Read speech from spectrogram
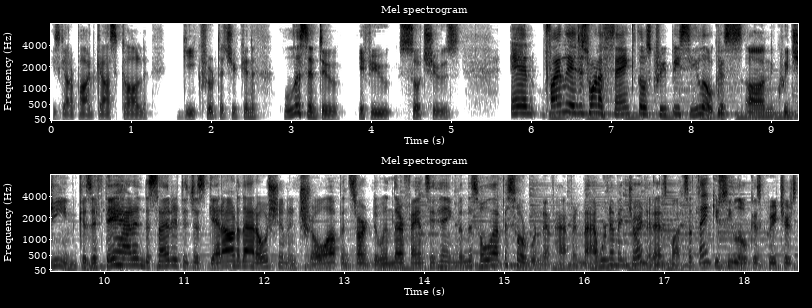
He's got a podcast called Geek Fruit that you can listen to if you so choose. And finally, I just want to thank those creepy sea locusts on Kwejian, because if they hadn't decided to just get out of that ocean and show up and start doing their fancy thing, then this whole episode wouldn't have happened. I wouldn't have enjoyed it as much. So thank you, sea locust creatures,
